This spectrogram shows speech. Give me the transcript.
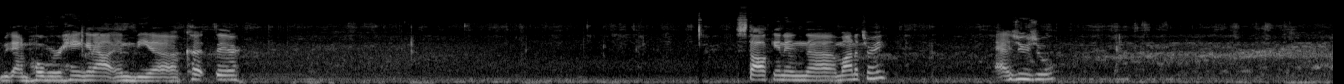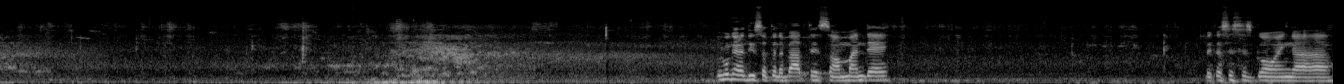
We got them over hanging out in the uh, cut there. Stalking and uh, monitoring as usual we're going to do something about this on Monday because this is going, uh,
